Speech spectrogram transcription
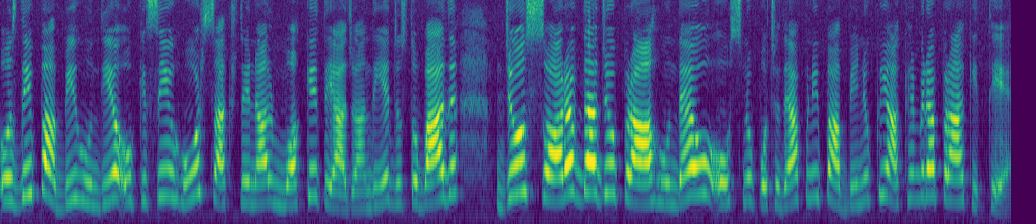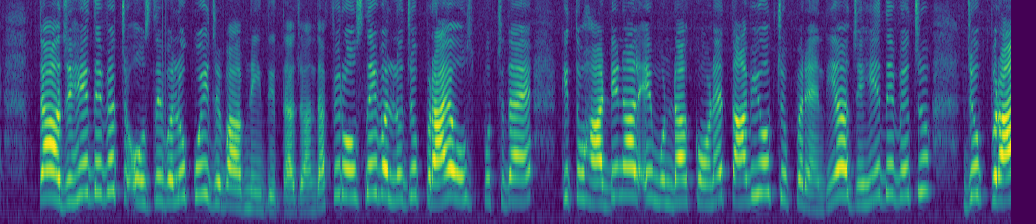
ਉਸ ਦੀ ਭਾਬੀ ਹੁੰਦੀ ਹੈ, ਉਹ ਕਿਸੇ ਹੋਰ ਸ਼ਖਸ ਦੇ ਨਾਲ ਮੌਕੇ ਤੇ ਆ ਜਾਂਦੀ ਹੈ। ਜਿਸ ਤੋਂ ਬਾਅਦ ਜੋ ਸੌਰਵ ਦਾ ਜੋ ਭਰਾ ਹੁੰਦਾ ਹੈ, ਉਹ ਉਸ ਨੂੰ ਪੁੱਛਦਾ ਆਪਣੀ ਭਾਬੀ ਨੂੰ ਕਿ ਆਖਿਰ ਮੇਰਾ ਭਰਾ ਕਿੱਥੇ ਹੈ? ਤਾਂ ਅਜਿਹੇ ਦੇ ਵਿੱਚ ਉਸ ਦੇ ਵੱਲੋਂ ਕੋਈ ਜਵਾਬ ਨਹੀਂ ਦਿੱਤਾ ਜਾਂਦਾ। ਫਿਰ ਉਸ ਦੇ ਵੱਲੋਂ ਜੋ ਭਰਾ ਹੈ ਉਸ ਪੁੱਛਦਾ ਹੈ ਕਿ ਤੁਹਾਡੇ ਨਾਲ ਇਹ ਮੁੰਡਾ ਕੌਣ ਹੈ, ਤਾਂ ਵੀ ਉਹ ਚੁੱਪ ਰਹਿੰਦੀ ਹੈ। ਅਜਿਹੇ ਦੇ ਵਿੱਚ ਜੋ ਭਰਾ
